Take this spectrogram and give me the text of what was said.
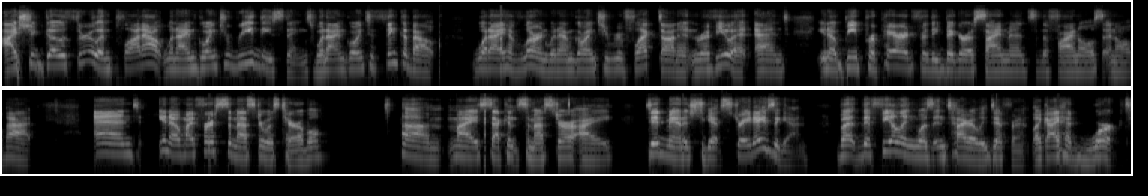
I should go through and plot out when I'm going to read these things, when I'm going to think about what I have learned, when I'm going to reflect on it and review it and, you know, be prepared for the bigger assignments and the finals and all that. And, you know, my first semester was terrible. Um, my second semester, I did manage to get straight A's again, but the feeling was entirely different. Like I had worked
